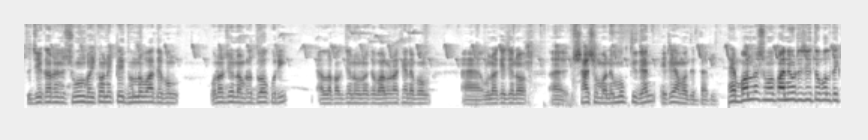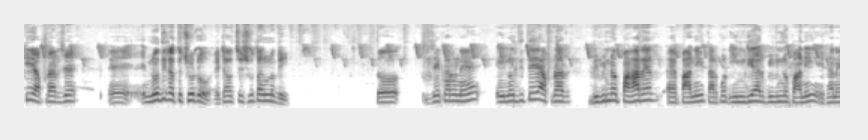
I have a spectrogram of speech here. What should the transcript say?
তো যে কারণে সুমন ভাইকে অনেকটাই ধন্যবাদ এবং ওনার জন্য আমরা দোয়া করি। আল্লাহ পাক যেন ওনাকে ভালো রাখেন এবং ওনাকে যেন সসম্মানে মুক্তি দেন। এটাই আমাদের দাবি। হ্যাঁ বন্যার সময় পানি উঠে যেত বলতে কি আপনার যে নদীটা তো ছোট, এটা হচ্ছে সুতাং নদী। তো যে কারণে এই নদীতে আপনার বিভিন্ন পাহাড়ের পানি, তারপর ইন্ডিয়ার বিভিন্ন পানি এখানে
